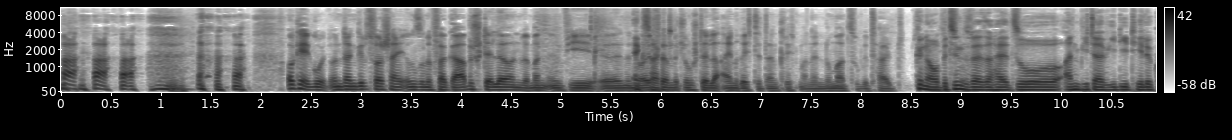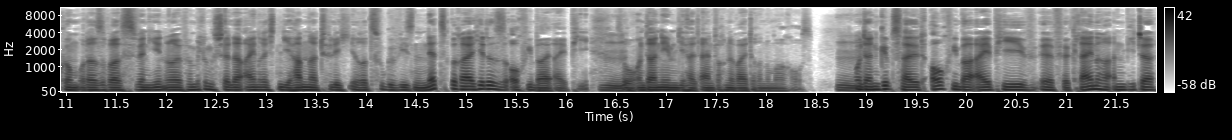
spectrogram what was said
Okay, gut. Und dann gibt's wahrscheinlich irgendeine so eine Vergabestelle und wenn man irgendwie äh, eine neue Exakt. Vermittlungsstelle einrichtet, dann kriegt man eine Nummer zugeteilt. Genau, beziehungsweise halt so Anbieter wie die Telekom oder sowas, wenn die eine neue Vermittlungsstelle einrichten, die haben natürlich ihre zugewiesenen Netzbereiche, das ist auch wie bei IP. So, und dann nehmen die halt einfach eine weitere Nummer raus. Und dann gibt's halt auch wie bei IP äh, für kleinere Anbieter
